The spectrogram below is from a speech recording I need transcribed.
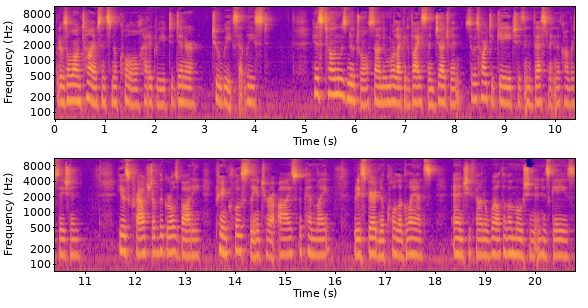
But it was a long time since Nicole had agreed to dinner, two weeks at least. His tone was neutral, sounding more like advice than judgment, so it was hard to gauge his investment in the conversation. He was crouched over the girl's body, peering closely into her eyes with a penlight, but he spared Nicole a glance, and she found a wealth of emotion in his gaze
